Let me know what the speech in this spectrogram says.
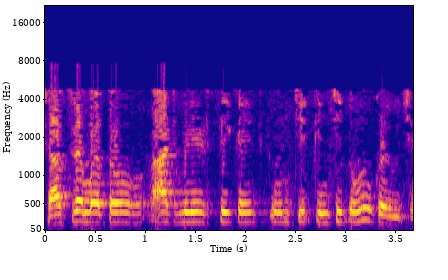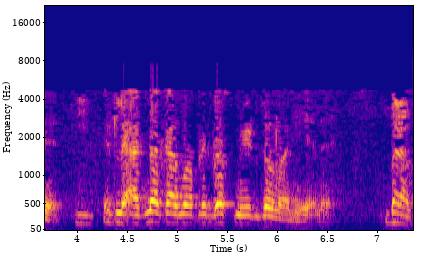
શાસ્ત્રમાં તો આઠ મિનિટથી કંઈક કિંચિત કિંચિત ઊણું કહ્યું છે. એટલે આજના કાળમાં આપણે દસ મિનિટ ગણવાની એને. બરાબર.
